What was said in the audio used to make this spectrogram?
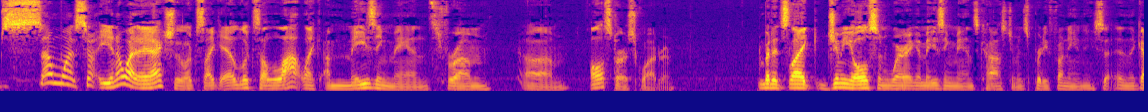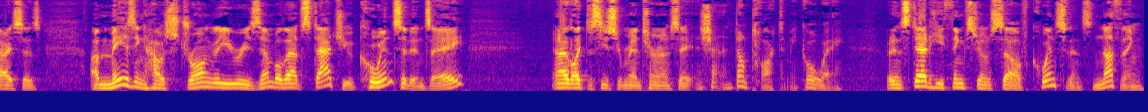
somewhat. So, you know what it actually looks like? It looks a lot like Amazing Man's from um, All Star Squadron, but it's like Jimmy Olsen wearing Amazing Man's costume. It's pretty funny, and he and the guy says, "Amazing how strongly you resemble that statue. Coincidence, eh?" And I'd like to see Superman turn around and say, "Don't talk to me. Go away." But instead, he thinks to himself, coincidence, nothing.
